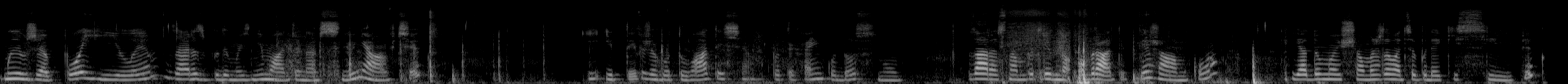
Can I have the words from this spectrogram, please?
Ми вже поїли. Зараз будемо знімати наш слюнявчик і йти вже готуватися потихеньку до сну. Зараз нам потрібно обрати піжамку. Я думаю, що, можливо, це буде якийсь сліпік,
